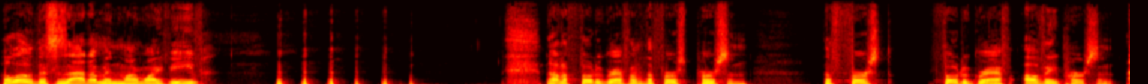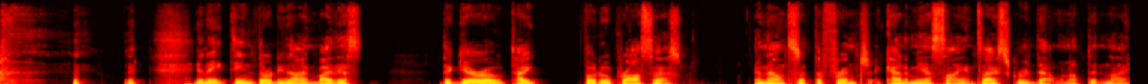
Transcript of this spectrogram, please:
Hello, this is Adam and my wife Eve. Not a photograph of the first person, the first photograph of a person in 1839 by this daguerreotype photo process announced at the French Academy of Science. I screwed that one up, didn't I?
